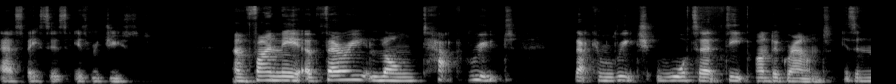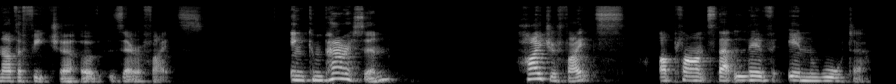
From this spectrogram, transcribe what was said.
air spaces is reduced. And finally, a very long tap root that can reach water deep underground is another feature of xerophytes. In comparison, hydrophytes are plants that live in water.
